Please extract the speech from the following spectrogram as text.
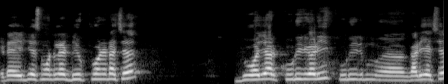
এটা এবিএস মডেলের ডিউক টু হান্ড্রেড আছে। দু হাজার কুড়ির গাড়ি কুড়ির গাড়ি আছে।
